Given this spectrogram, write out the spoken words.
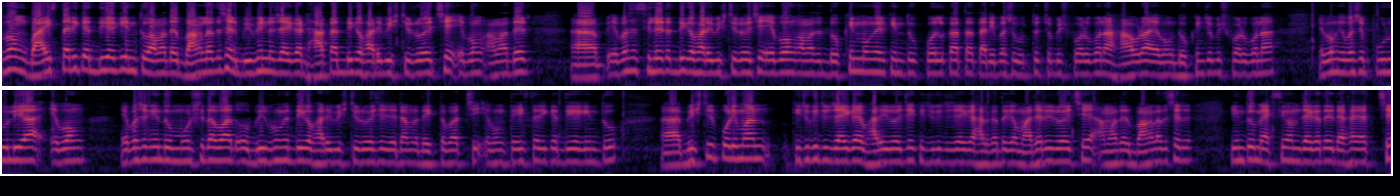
এবং বাইশ তারিখের দিকে কিন্তু আমাদের বাংলাদেশের বিভিন্ন জায়গায় ঢাকার দিকে ভারী বৃষ্টি রয়েছে এবং আমাদের এপাশে সিলেটের দিকে ভারী বৃষ্টি রয়েছে এবং আমাদের দক্ষিণবঙ্গের কিন্তু কলকাতা তার পাশে উত্তর চব্বিশ পরগনা, হাওড়া এবং দক্ষিণ চব্বিশ পরগনা এবং এপাশে পুরুলিয়া এবং এপাশে কিন্তু মুর্শিদাবাদ ও বীরভূমের দিকে ভারী বৃষ্টি রয়েছে, যেটা আমরা দেখতে পাচ্ছি। এবং তেইশ তারিখের দিকে কিন্তু বৃষ্টির পরিমাণ কিছু কিছু জায়গায় ভারী রয়েছে, কিছু কিছু জায়গায় হালকা থেকে মাঝারি রয়েছে। আমাদের বাংলাদেশের কিন্তু ম্যাক্সিমাম জায়গাতেই দেখা যাচ্ছে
